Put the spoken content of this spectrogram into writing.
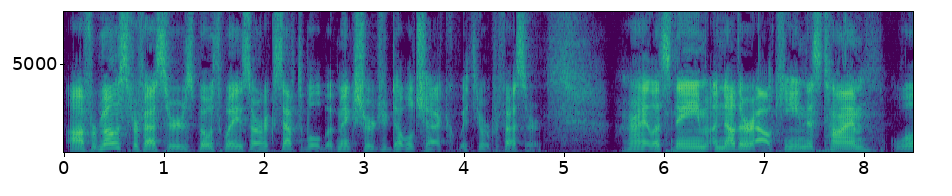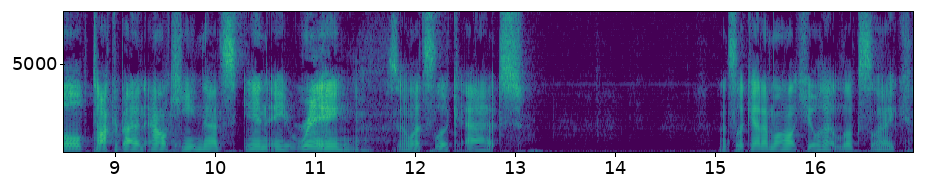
Uh, for most professors, both ways are acceptable, but make sure to double check with your professor. All right, let's name another alkene. This time we'll talk about an alkene that's in a ring. So let's look at let's look at a molecule that looks like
